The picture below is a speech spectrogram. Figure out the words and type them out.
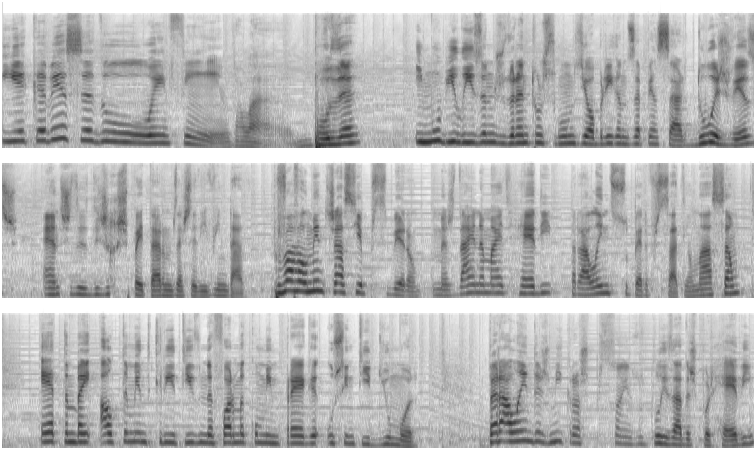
E a cabeça do, enfim, vá lá, Buda imobiliza-nos durante uns segundos e obriga-nos a pensar duas vezes antes de desrespeitarmos esta divindade. Provavelmente já se aperceberam, mas Dynamite Heady, para além de super versátil na ação, é também altamente criativo na forma como emprega o sentido de humor. Para além das microexpressões utilizadas por Heady,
